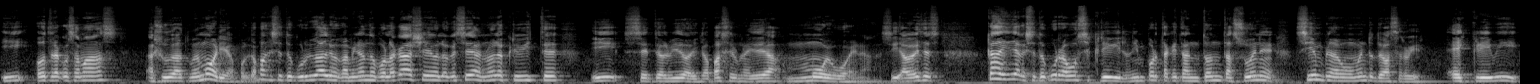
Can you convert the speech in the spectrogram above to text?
y otra cosa más, ayuda a tu memoria, porque capaz que se te ocurrió algo caminando por la calle o lo que sea, no lo escribiste y se te olvidó y capaz era una idea muy buena. ¿sí? A veces cada idea que se te ocurra vos escribir, no importa qué tan tonta suene, siempre en algún momento te va a servir. Escribí,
